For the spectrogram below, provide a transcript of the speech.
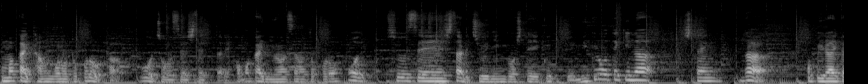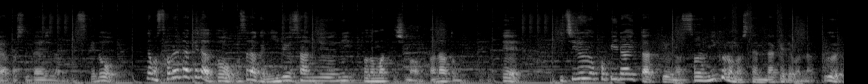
細かい単語のところを調整していったり細かいニュアンスのところを修正したりチューニングをしていくっていうミクロ的な視点がコピーライターとして大事なんですけどでもそれだけだとおそらく二流三流にとどまってしまうかなと思って。て一流のコピーライターっていうのはそういうミクロの視点だけではなく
